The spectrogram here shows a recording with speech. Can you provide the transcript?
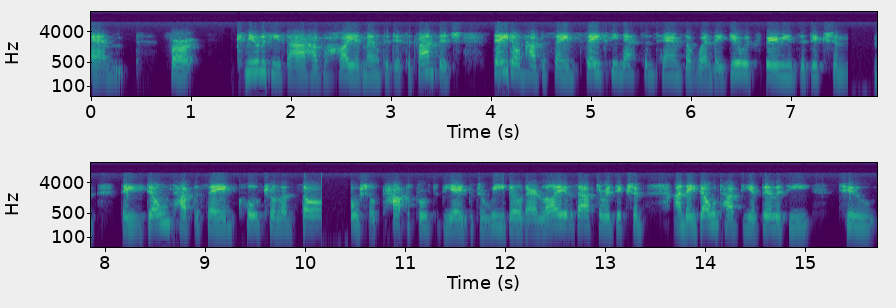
um, for communities that have a high amount of disadvantage, they don't have the same safety nets in terms of when they do experience addiction. They don't have the same cultural and social capital to be able to rebuild their lives after addiction, and they don't have the ability to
